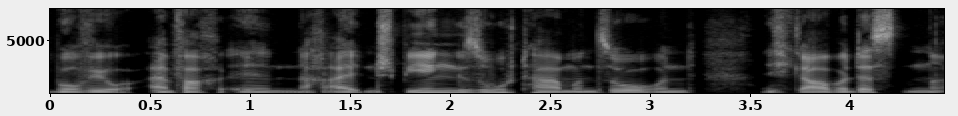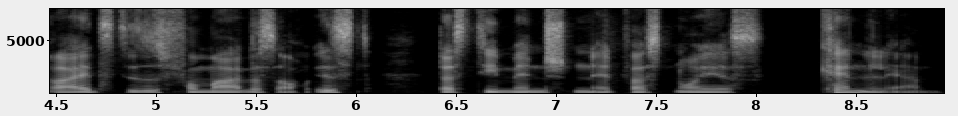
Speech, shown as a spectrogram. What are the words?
wo wir einfach in, äh, nach alten Spielen gesucht haben und so. Und ich glaube, dass ein Reiz dieses Formates auch ist, dass die Menschen etwas Neues kennenlernen.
